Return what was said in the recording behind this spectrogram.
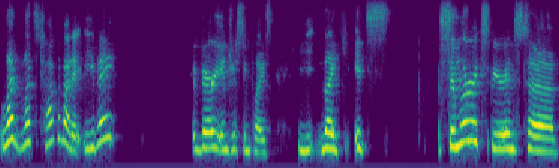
Let let's talk about it. ebay? Very interesting place. Like it's similar experience to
